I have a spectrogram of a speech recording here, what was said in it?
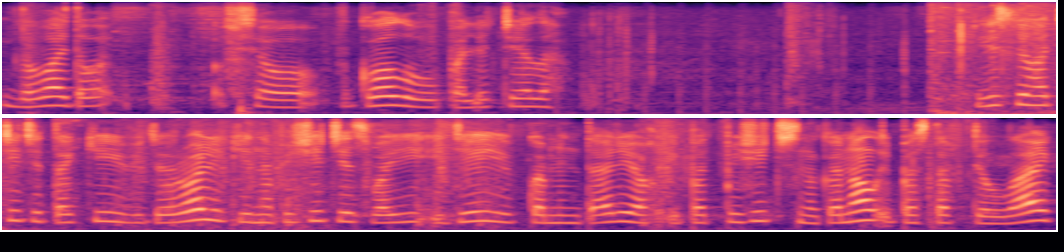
Давай, давай. Все, в голову полетело. Если хотите такие видеоролики, напишите свои идеи в комментариях и подпишитесь на канал и поставьте лайк.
